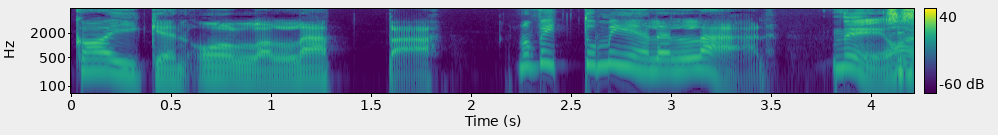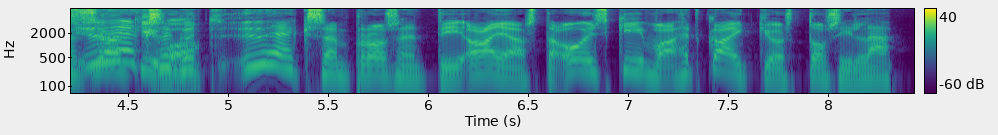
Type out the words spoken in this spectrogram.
kaiken olla läppää? No vittu mielellään. Niin, Siis se ihan kiva. 99 prosenttia ajasta olisi kiva, että kaikki olisi tosi läppää.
